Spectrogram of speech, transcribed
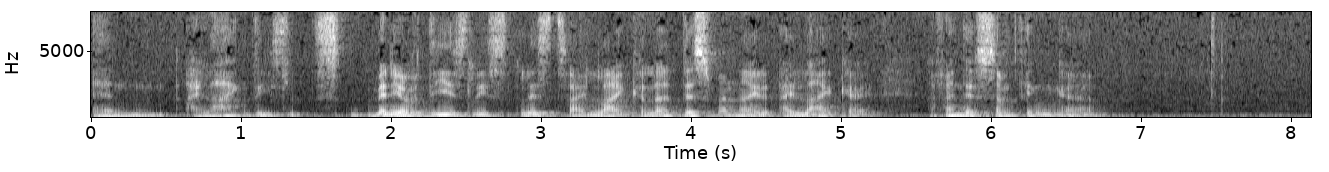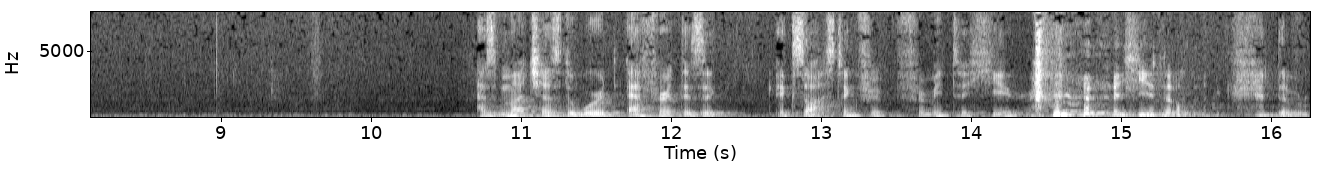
And I like these, many of these list, lists I like a lot. This one I, I like. I, I find there's something, uh, as much as the word effort is exhausting for, for me to hear, you know, the,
